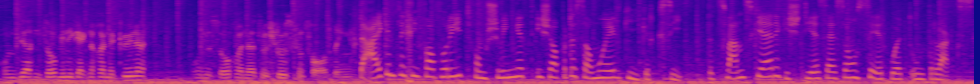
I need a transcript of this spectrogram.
und wir haben so meine Gegner können gewinnen und so können zum Schluss vorbringen. Der eigentliche Favorit vom Schwingen war aber der Samuel Giger. Der 20-Jährige ist diese Saison sehr gut unterwegs.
